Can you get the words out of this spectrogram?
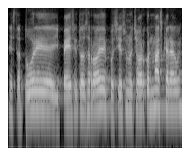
estatura y peso y todo ese rollo, pues si es un luchador con máscara, güey,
